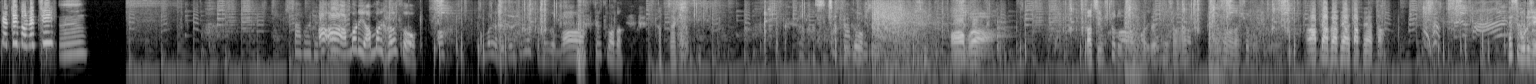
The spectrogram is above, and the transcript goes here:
깜짝 놀랐지? 응. 싸버릴 아. 아, 앞머리, 앞머리 가렸어. 아, 앞머리가 내눈 찔렀어, 방금. 와, 스트레스 받아. 갑자기 진짜 싸버릴 뜬금없이 아 뭐야 나 지금 쇼 아, 높거든 머리 현상아 현상아 나쇼 높고 아, 앞에 앞에 앞에 왔다 앞에 왔다 패스 모르지?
